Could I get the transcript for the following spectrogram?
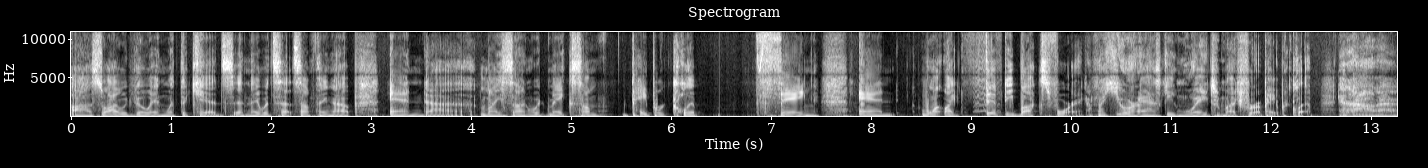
Uh, so I would go in with the kids, and they would set something up, and uh, my son would make some paper clip thing and want like 50 bucks for it. I'm like, you are asking way too much for a paperclip. Uh,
